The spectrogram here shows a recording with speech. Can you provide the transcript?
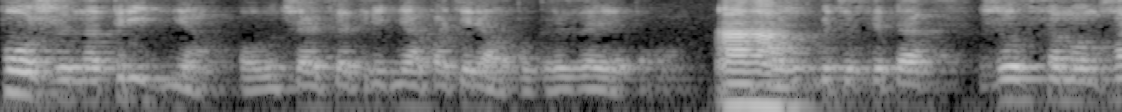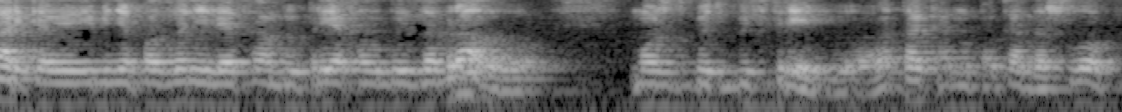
позже на три дня. Получается, я три дня потерял только из-за этого. Ага. Может быть, если бы я жил в самом Харькове и мне позвонили, я сам бы приехал бы и забрал его, может быть, быстрее было. А так оно пока дошло,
